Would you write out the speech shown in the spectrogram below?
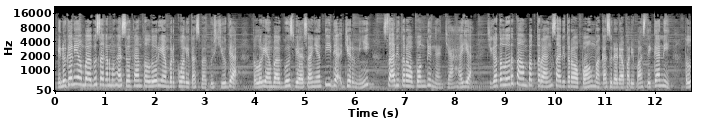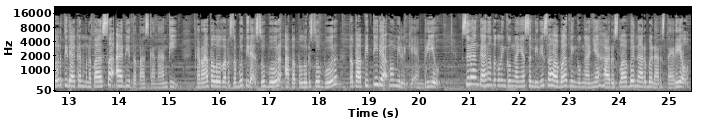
Indukan yang bagus akan menghasilkan telur yang berkualitas bagus juga. Telur yang bagus biasanya tidak jernih saat diteropong dengan cahaya. Jika telur tampak terang saat diteropong, maka sudah dapat dipastikan nih, telur tidak akan menetas saat ditetaskan nanti. Karena telur tersebut tidak subur atau telur subur, tetapi tidak memiliki embrio. Sedangkan untuk lingkungannya sendiri sahabat lingkungannya haruslah benar-benar steril.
